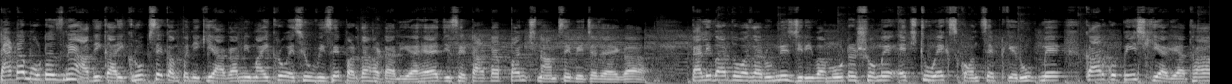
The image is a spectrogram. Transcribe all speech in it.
टाटा मोटर्स ने आधिकारिक रूप से कंपनी की आगामी माइक्रो एसयूवी से पर्दा हटा लिया है, जिसे टाटा पंच नाम से बेचा जाएगा। पहली बार 2019 जिरीवा मोटर शो में H2X कॉन्सेप्ट के रूप में कार को पेश किया गया था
